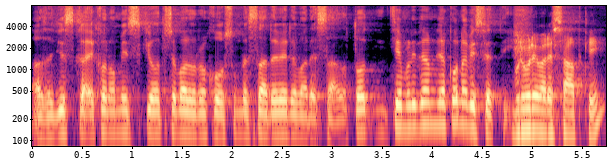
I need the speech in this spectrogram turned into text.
a z hlediska ekonomického třeba do roku 89-90. To těm lidem jako nevysvětlíš. Budou devadesátky?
